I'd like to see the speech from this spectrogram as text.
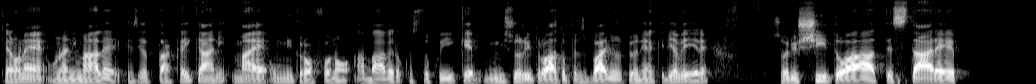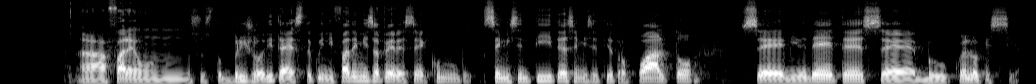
che non è un animale che si attacca ai cani, ma è un microfono a bavero, questo qui, che mi sono ritrovato per sbaglio, non sapevo neanche di avere. Sono riuscito a testare, a fare un, questo briciolo di test, quindi fatemi sapere se, se, mi sentite, se mi sentite troppo alto, se mi vedete, se buh, quello che sia,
